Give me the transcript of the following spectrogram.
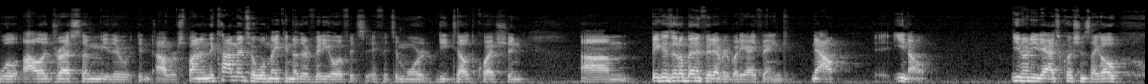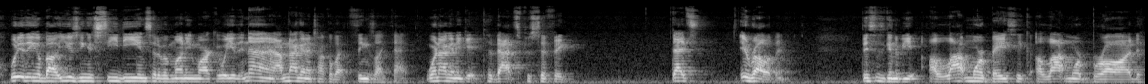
We'll, I'll address them either. In, I'll respond in the comments, or we'll make another video if it's if it's a more detailed question, um, because it'll benefit everybody. I think. Now, you know, you don't need to ask questions like, "Oh, what do you think about using a CD instead of a money market?" What do you think? No, no, no I'm not going to talk about things like that. We're not going to get to that specific. That's irrelevant. This is going to be a lot more basic, a lot more broad.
